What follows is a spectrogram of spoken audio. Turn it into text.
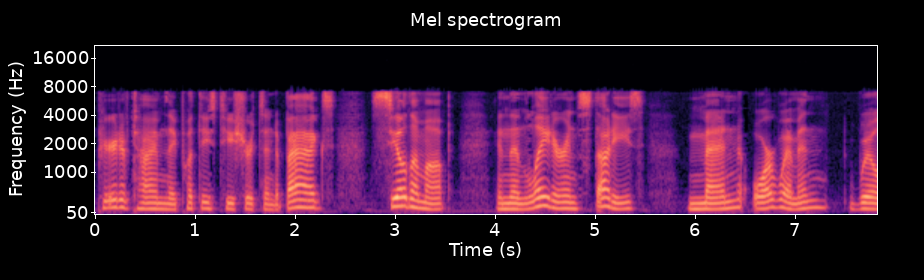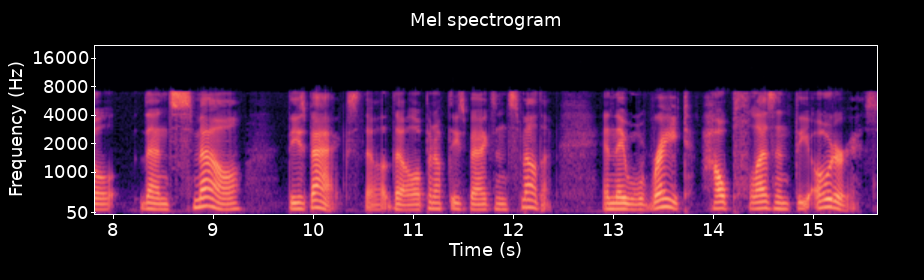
period of time, they put these t-shirts into bags, seal them up, and then later in studies, men or women will then smell these bags. They'll, they'll open up these bags and smell them. And they will rate how pleasant the odor is.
